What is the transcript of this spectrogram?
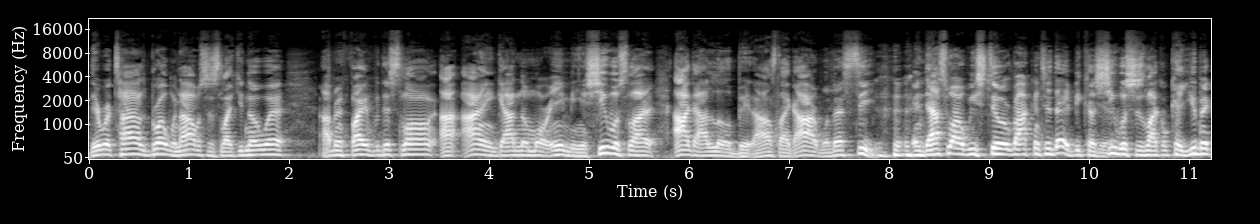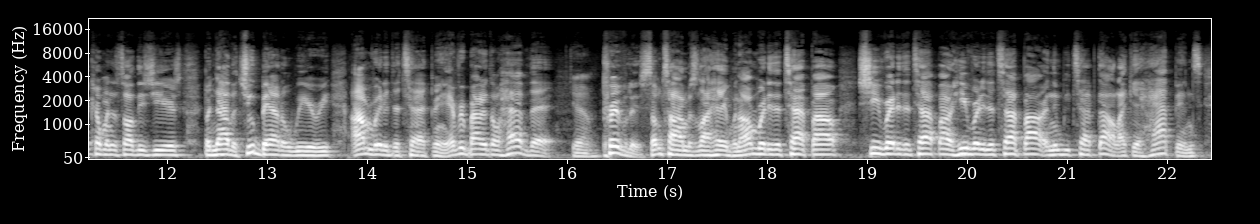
There were times, bro, when I was just like, you know what? I've been fighting for this long. I, I ain't got no more in me. And she was like, I got a little bit. I was like, all right, well, let's see. and that's why we still rocking today because she was just like, okay, you've been coming this all these years, but now that you battle weary, I'm ready to tap in. Everybody don't have that Yeah. privilege. Sometimes it's like, hey, when I'm ready to tap out, she ready to tap out, he ready to tap out, and then we tapped out. Like it happens.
